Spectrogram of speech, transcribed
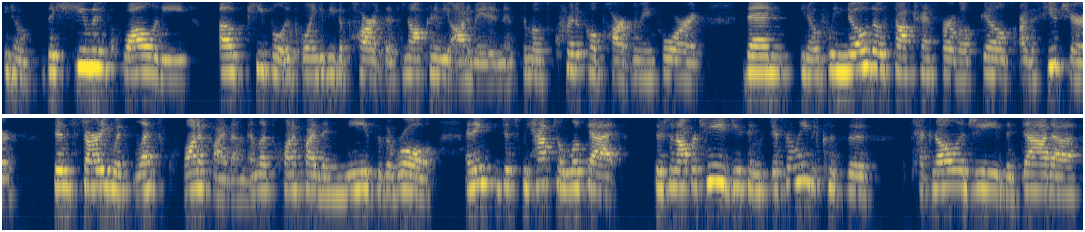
you know, the human quality of people is going to be the part that's not going to be automated and it's the most critical part moving forward, then, you know, if we know those soft transferable skills are the future, then starting with let's quantify them and let's quantify the needs of the role. I think just we have to look at there's an opportunity to do things differently because the technology, the data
